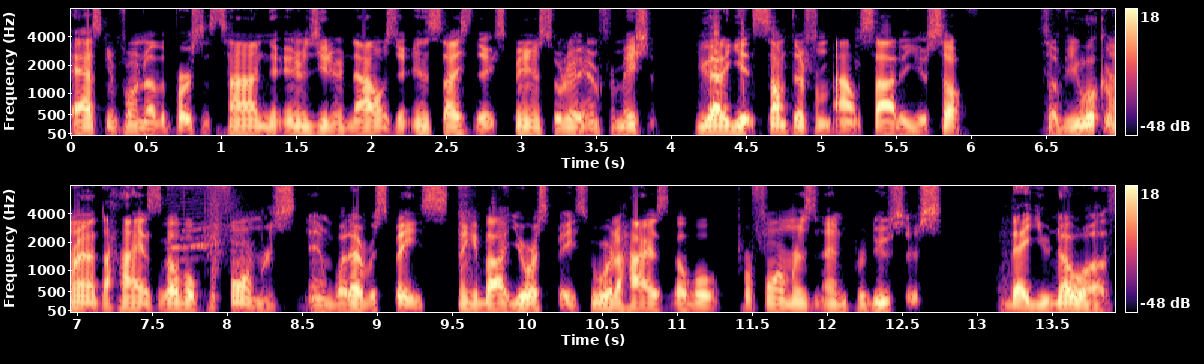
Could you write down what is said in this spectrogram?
asking for another person's time, their energy, their knowledge, their insights, their experience, or their information, you got to get something from outside of yourself. So if you look around at the highest level performers in whatever space, think about your space. Who are the highest level performers and producers that you know of?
